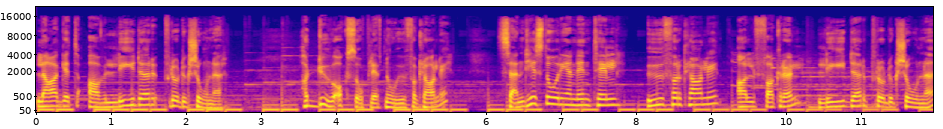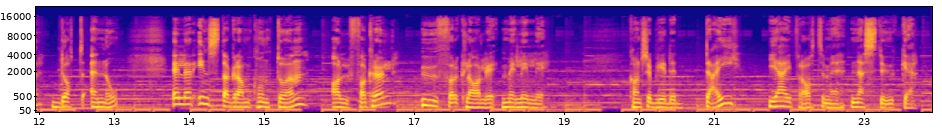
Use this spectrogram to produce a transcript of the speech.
Laget av Lyder Produksjoner. Har du også opplevd noe uforklarlig? Send historien din til uforklarlig alfakrøll lyderproduksjoner.no eller Instagram-kontoen alfakrøll uforklarlig med Lilly. Kanskje blir det deg jeg prater med neste uke.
